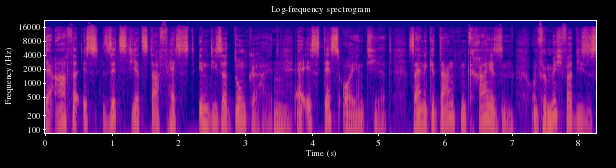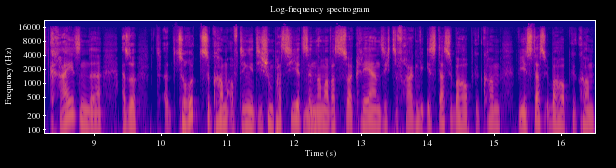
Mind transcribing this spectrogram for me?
der Arthur ist, sitzt jetzt da fest in dieser Dunkelheit. Hm. Er ist desorientiert. Seine Gedanken kreisen. Und für mich war dieses Kreisende, also äh, zurückzukommen auf Dinge, die schon passiert sind, hm. nochmal was zu erklären, sich zu fragen, wie ist das überhaupt gekommen? Wie ist das überhaupt gekommen?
